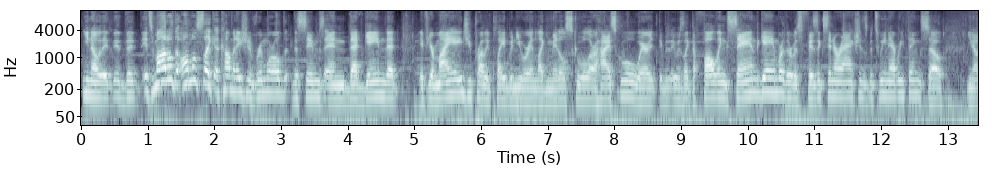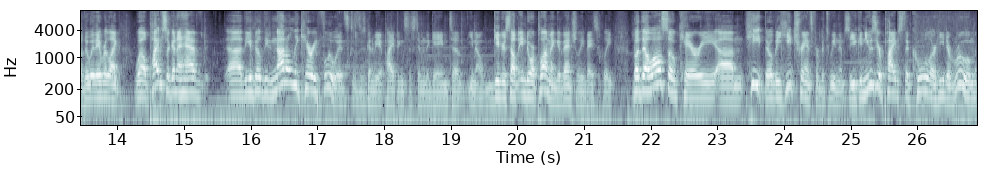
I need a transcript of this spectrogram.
you know, the, the, it's modeled almost like a combination of RimWorld, The Sims, and that game that, if you're my age, you probably played when you were in like middle school or high school, where it, it was like the falling sand game where there was physics interactions between everything. So, you know, they, they were like, well, pipes are gonna have uh, the ability to not only carry fluids, because there's going to be a piping system in the game to, you know, give yourself indoor plumbing eventually, basically, but they'll also carry um, heat. There'll be heat transfer between them. So you can use your pipes to cool or heat a room,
